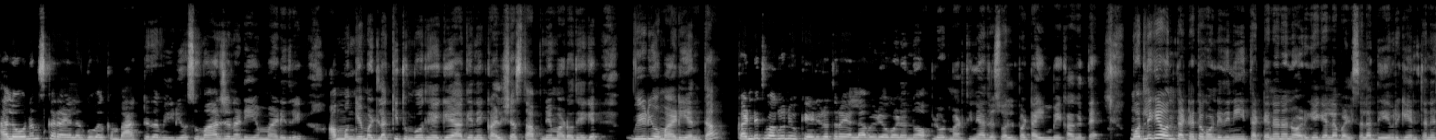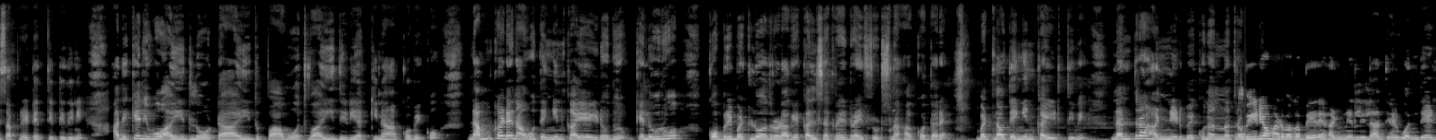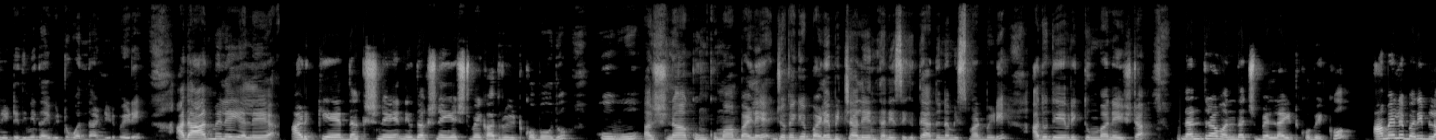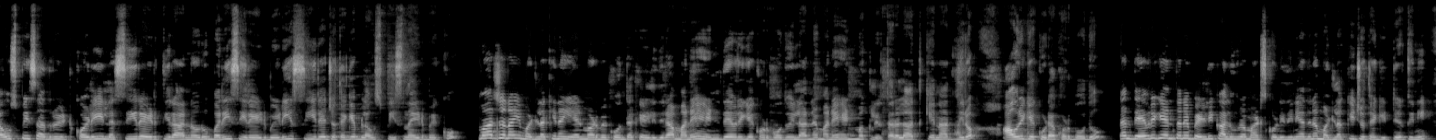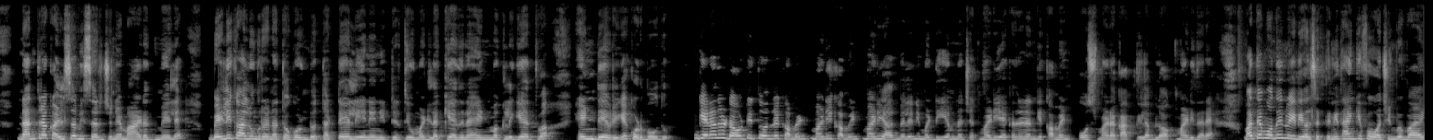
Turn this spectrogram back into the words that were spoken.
Hello ನಮಸ್ಕಾರ ಎಲ್ಲರಿಗೂ. Welcome back to the video ಸುಮಾರು ಜನ ಡಿ ಎಂ ಮಾಡಿದ್ರಿ. ಅಮ್ಮಂಗೆ ಮಡ್ಲಕ್ಕಿ ತುಂಬೋದು ಹೇಗೆ ಹಾಗೆಯೇ ಕಳಶ ಸ್ಥಾಪನೆ ಮಾಡೋದು ಹೇಗೆ ವಿಡಿಯೋ ಮಾಡಿ ಅಂತ. ಖಂಡಿತವಾಗ್ಲೂ ನೀವು ಕೇಳಿರೋ ಥರ ಎಲ್ಲ ವೀಡಿಯೋಗಳನ್ನು ಅಪ್ಲೋಡ್ ಮಾಡ್ತೀನಿ, ಆದರೆ ಸ್ವಲ್ಪ ಟೈಮ್ ಬೇಕಾಗುತ್ತೆ. ಮೊದಲಿಗೆ ಒಂದು ತಟ್ಟೆ ತೊಗೊಂಡಿದ್ದೀನಿ. ಈ ತಟ್ಟೆನ ನಾನು ಅಡುಗೆಗೆಲ್ಲ ಬಳಸಲ್ಲ, ದೇವರಿಗೆ ಅಂತಲೇ ಸಪ್ರೇಟ್ ಎತ್ತಿಟ್ಟಿದ್ದೀನಿ. ಅದಕ್ಕೆ ನೀವು ಐದು ಲೋಟ, ಐದು ಪಾವು ಅಥವಾ ಐದು ಇಡೀ ಅಕ್ಕಿನ ಹಾಕೋಬೇಕು ನಮ್ಮ ಕಡೆ ನಾವು ತೆಂಗಿನಕಾಯಿಯೇ ಇಡೋದು. ಕೆಲವರು ಕೊಬ್ಬರಿ ಬಟ್ಲು ಅದರೊಳಗೆ ಕಲ್ ಸಕ್ಕರೆ ಡ್ರೈ ಫ್ರೂಟ್ಸ್ನ ಹಾಕೋತಾರೆ ಬಟ್ ನಾವು ತೆಂಗಿನಕಾಯಿ ಇಡ್ತೀವಿ. ನಂತರ ಹಣ್ಣು ಇಡಬೇಕು. ನನ್ನ ಹತ್ರ ವೀಡಿಯೋ ಮಾಡುವಾಗ ಬೇರೆ ಹಣ್ಣು ಇರಲಿಲ್ಲ ಅಂತೇಳಿ ಒಂದೇ ಹಣ್ಣು ಇಟ್ಟಿದ್ದೀನಿ. ದಯವಿಟ್ಟು ಒಂದು ಹಣ್ಣು ಇಡಬೇಡಿ. ಅದಾದಮೇಲೆ ಎಲೆ ಅಡಿಕೆ, ದಕ್ಷಿಣೆ, ನೀವು ದಕ್ಷಿಣೆ ಎಷ್ಟು ಬೇಕಾದರೂ ಇಟ್ಕೋಬೋದು. ಹೂವು ಅರ್ಶಿನ ಕುಂಕುಮ, ಬಳೆ ಜೊತೆಗೆ ಬಳೆ ಬಿಚ್ಚಾಲೆ ಅಂತಲೇ ಸಿಗುತ್ತೆ. ಅದನ್ನು ಮಿಸ್ ಮಾಡಬೇಡಿ. ಅದು ದೇವ್ರಿಗೆ ತುಂಬಾ ಇಷ್ಟ. ನಂತರ ಒಂದಚ್ಚು ಬೆಲ್ಲ ಇಟ್ಕೋಬೇಕು. ಆಮೇಲೆ ಬರೀ ಬ್ಲೌಸ್ ಪೀಸ್ ಆದರೂ ಇಟ್ಕೊಳ್ಳಿ. ಇಲ್ಲ ಸೀರೆ ಇಡ್ತೀರಾ ಅನ್ನೋರು ಬರೀ ಸೀರೆ ಇಡಬೇಡಿ. ಸೀರೆ ಜೊತೆಗೆ ಬ್ಲೌಸ್ ಪೀಸ್ನ ಇಡಬೇಕು. ಸುಮಾರು ಜನ ಈ ಮಡ್ಲಕ್ಕಿನ ಏನು ಮಾಡಬೇಕು ಅಂತ ಕೇಳಿದ್ದೀರಾ ಮನೆ ಹೆಣ್ದೇವರಿಗೆ ಕೊಡ್ಬೋದು, ಇಲ್ಲಾಂದರೆ ಮನೆ ಹೆಣ್ಮಕ್ಳು ಇರ್ತಾರಲ್ಲ ಅದಕ್ಕೆ ಅವರಿಗೆ ಕೂಡ ಕೊಡ್ಬೋದು. ನಾನು ದೇವರಿಗೆ ಅಂತಲೇ ಬೆಳ್ಳಿ ಕಾಲುಂಗ್ರ ಮಾಡಿಸ್ಕೊಂಡಿದ್ದೀನಿ ಅದನ್ನು ಮಡ್ಲಕ್ಕಿ ಜೊತೆಗೆ ಇಟ್ಟಿರ್ತೀನಿ. ನಂತರ ಕಳಸ ವಿಸರ್ಜನೆ ಮಾಡಿದ್ಮೇಲೆ ಬೆಳ್ಳಿ ಕಾಲುಂಗ್ರನ ತೊಗೊಂಡು ತಟ್ಟೆಯಲ್ಲಿ ಏನೇನು ಇಟ್ಟಿರ್ತೀವಿ ಮಡ್ಲಕ್ಕಿ, ಅದನ್ನು ಹೆಣ್ಮಕ್ಳಿಗೆ ಅಥವಾ ಹೆಣ್ಣು ದೇವರಿಗೆ ಕೊಡ್ಬೋದು. ನಿಮ್ಗೆ ಏನಾದರೂ ಡೌಟ್ ಇತ್ತು ಅಂದರೆ ಕಮೆಂಟ್ ಮಾಡಿ ಕಮೆಂಟ್ ಮಾಡಿ, ಆದಮೇಲೆ ನಿಮ್ಮ ಡಿ ಎಮ್ನ ಚೆಕ್ ಮಾಡಿ, ಯಾಕಂದರೆ ನನಗೆ ಕಮೆಂಟ್ ಪೋಸ್ಟ್ ಮಾಡೋಕ್ಕಾಗ್ತಿಲ್ಲ ಬ್ಲಾಕ್ ಮಾಡಿದ್ದಾರೆ. ಮತ್ತೆ ಮುಂದಿನ ವೀಡಿಯೋಲಿ ಸಿಗ್ತೀನಿ. Thank you for watching bye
